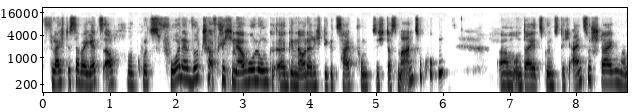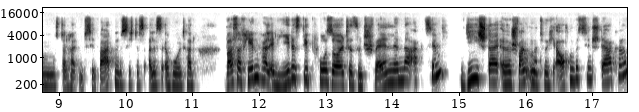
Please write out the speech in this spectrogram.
Vielleicht ist aber jetzt auch kurz vor der wirtschaftlichen Erholung äh, genau der richtige Zeitpunkt, sich das mal anzugucken ähm, und da jetzt günstig einzusteigen. Man muss dann halt ein bisschen warten, bis sich das alles erholt hat. Was auf jeden Fall in jedes Depot sollte, sind Schwellenländeraktien. Die äh, schwanken natürlich auch ein bisschen stärker.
